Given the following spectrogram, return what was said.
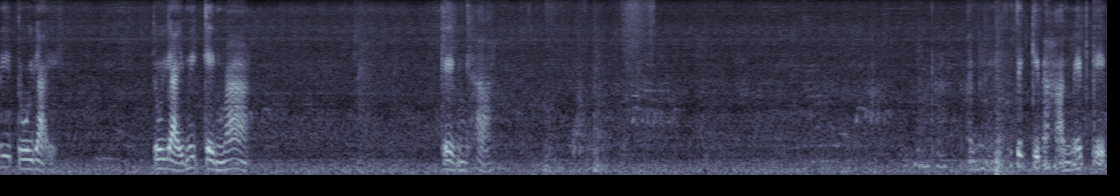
นี่ตัวใหญ่ ตัวใหญ่นี่เก่งมาก เก่งค่ะอันนี้เขาจะกินอาหารเม็ดเก่ง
